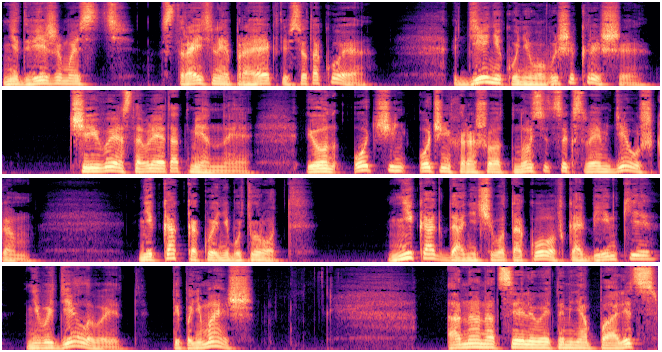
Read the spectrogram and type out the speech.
Недвижимость, строительные проекты, все такое. Денег у него выше крыши. Чаевые оставляет отменные, и он очень-очень хорошо относится к своим девушкам, не как какой-нибудь урод» никогда ничего такого в кабинке не выделывает. Ты понимаешь? Она нацеливает на меня палец,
